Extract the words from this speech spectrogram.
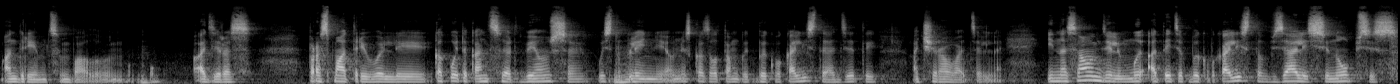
Андреем Цымбаловым mm-hmm. один раз просматривали какой-то концерт Бейонсе, выступление. Mm-hmm. Он мне сказал, там, говорит, бэк-вокалисты одеты очаровательно. И на самом деле мы от этих бэк-вокалистов взяли синопсис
